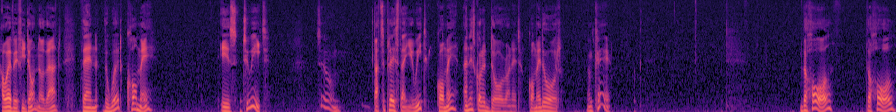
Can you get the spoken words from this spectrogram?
However, if you don't know that, then the word come is to eat. So that's a place that you eat, come, and it's got a door on it. Comedor. Okay. The hall, the hall,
